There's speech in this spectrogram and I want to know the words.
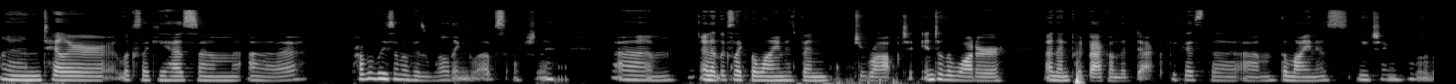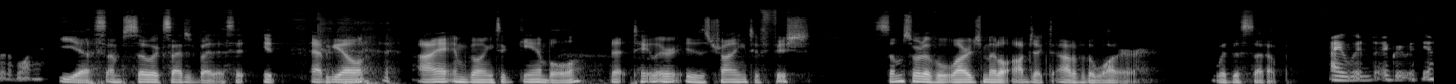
And Taylor looks like he has some, uh, probably some of his welding gloves, actually. Um, and it looks like the line has been dropped into the water and then put back on the deck because the um, the line is leaching a little bit of water. Yes, I'm so excited by this. It it Abigail, I am going to gamble that Taylor is trying to fish some sort of large metal object out of the water with this setup. I would agree with you.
